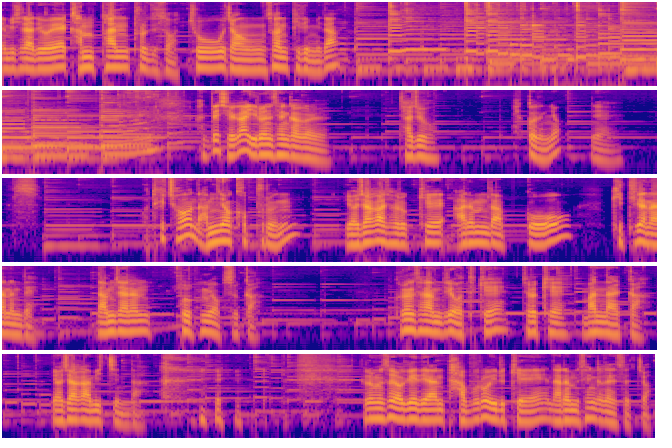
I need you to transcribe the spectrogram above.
MBC 라디오의 간판 프로듀서 조정선 PD입니다. 한때 제가 이런 생각을 자주 했거든요. 예. 어떻게 저 남녀 커플은 여자가 저렇게 아름답고 기티가 나는데 남자는 볼품이 없을까? 그런 사람들이 어떻게 저렇게 만날까? 여자가 미친다. 그러면서 여기에 대한 답으로 이렇게 나름 생각을 했었죠.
